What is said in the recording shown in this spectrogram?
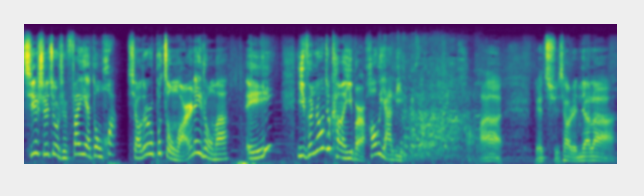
其实就是翻页动画，小的时候不总玩那种吗？哎，一分钟就看完一本，毫无压力。好啊，别取笑人家了。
